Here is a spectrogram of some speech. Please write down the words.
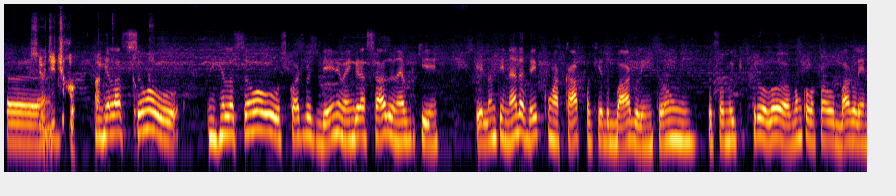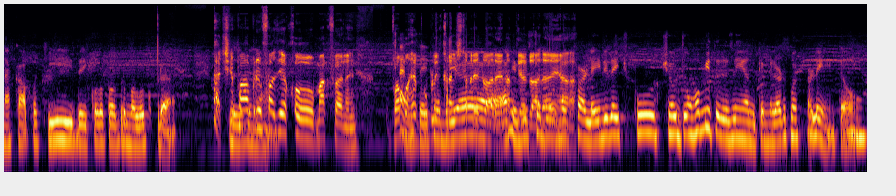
Seu Dítico? Em relação ao em relação ao Scott McDaniel, é engraçado, né? Porque ele não tem nada a ver com a capa aqui do Bagley, então o pessoal meio que trollou, ó, vamos colocar o Bagley na capa aqui, daí colocar outro maluco pra... É, tipo, abriu é. fazia com o McFarlane. Vamos É, republicar a história do Aranha a do revista do Aranha. McFarlane, daí tipo, tinha o John Romita desenhando, que é melhor do que o McFarlane, então...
